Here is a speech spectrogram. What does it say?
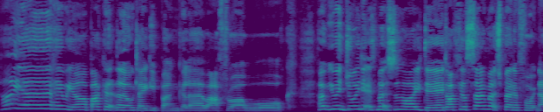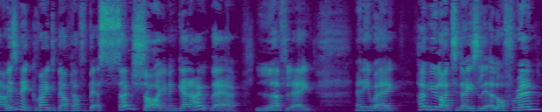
Hiya, here we are back at the old lady bungalow after our walk. Hope you enjoyed it as much as I did. I feel so much better for it now. Isn't it great to be able to have a bit of sunshine and get out there? Lovely. Anyway, Hope you liked today's little offering.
